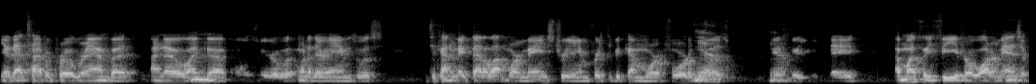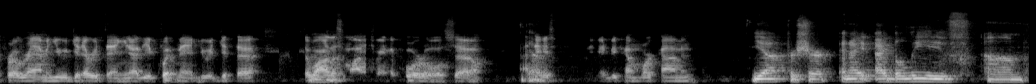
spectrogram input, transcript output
you know that type of program. But I know like mm-hmm. uh, one of their aims was to kind of make that a lot more mainstream for it to become more affordable. Yeah. yeah. You would pay a monthly fee for a water management program, and you would get everything. You know, the equipment, you would get the the mm-hmm. wireless monitoring, the portal. So yeah. I think it's going to become more common. Yeah, for sure. And I I believe. Um,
